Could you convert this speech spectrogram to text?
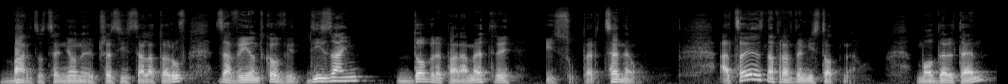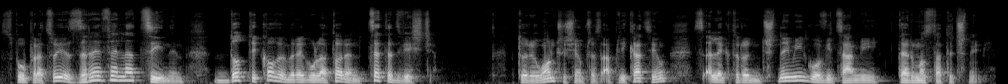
bardzo ceniony przez instalatorów za wyjątkowy design, dobre parametry i super cenę. A co jest naprawdę istotne? Model ten współpracuje z rewelacyjnym, dotykowym regulatorem CT200, który łączy się przez aplikację z elektronicznymi głowicami termostatycznymi.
